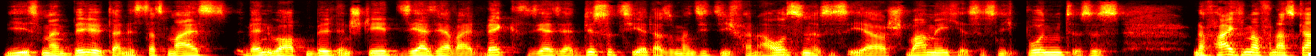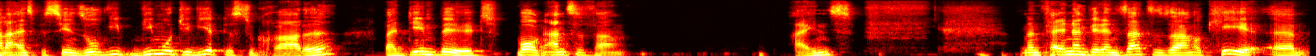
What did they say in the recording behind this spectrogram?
wie ist mein Bild, dann ist das meist, wenn überhaupt ein Bild entsteht, sehr, sehr weit weg, sehr, sehr dissoziiert. Also man sieht sich von außen, es ist eher schwammig, es ist nicht bunt, es ist, und da frage ich immer von der Skala 1 bis 10, so wie, wie motiviert bist du gerade, bei dem Bild morgen anzufangen? Eins. Und dann verändern wir den Satz und sagen, okay, äh,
